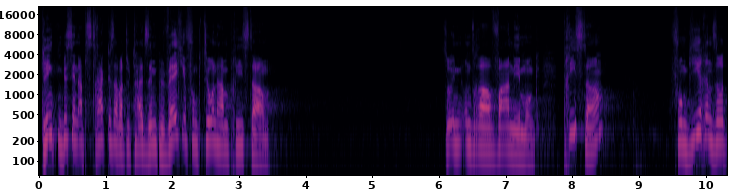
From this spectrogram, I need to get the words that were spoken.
Klingt ein bisschen abstrakt, ist aber total simpel. Welche Funktion haben Priester? So in unserer Wahrnehmung. Priester fungieren so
